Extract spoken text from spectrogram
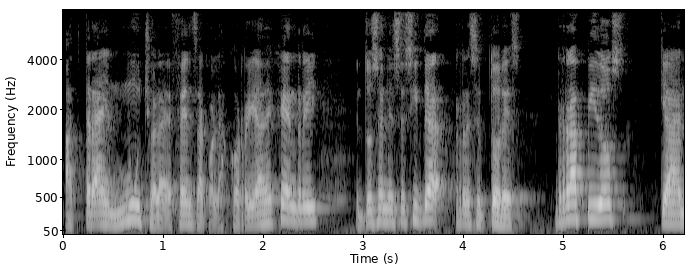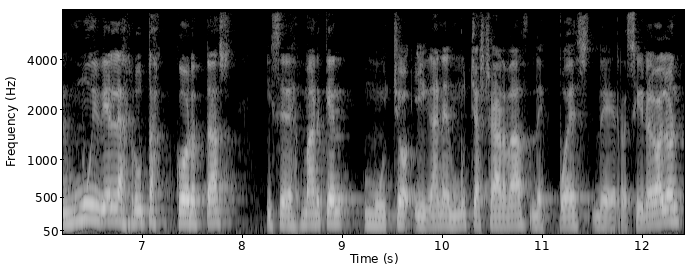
atraen mucho a la defensa con las corridas de Henry, entonces necesita receptores rápidos que hagan muy bien las rutas cortas y se desmarquen mucho y ganen muchas yardas después de recibir el balón.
